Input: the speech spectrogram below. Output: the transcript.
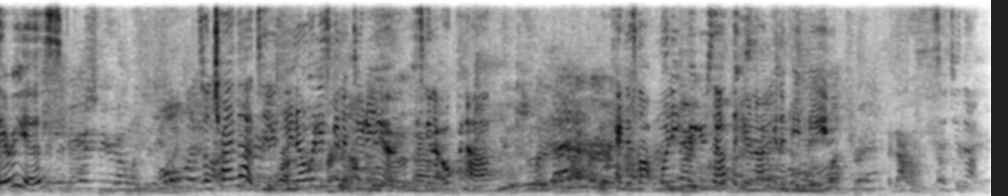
There he is. So try that. So you, you know what he's going to do to you. He's going to open up. And as long, when he figures out that you're not going to be mean, so do that.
